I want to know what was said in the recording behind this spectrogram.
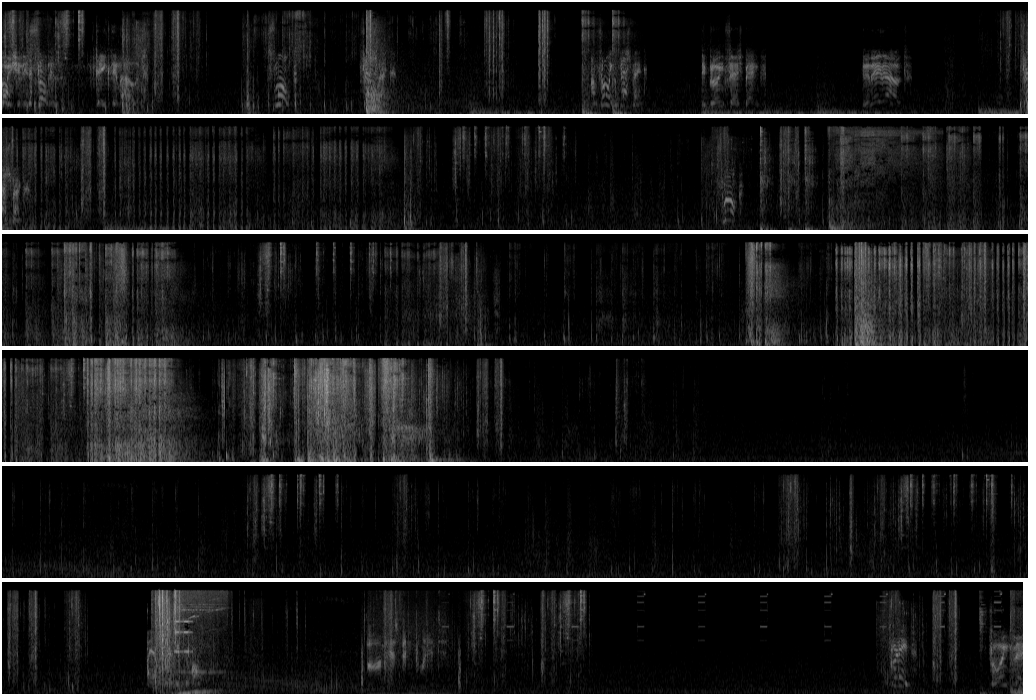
Mission is simple. Take them out. Smoke! Flashback! I'm throwing a flashbang! Deploying flashbang. Throwing flashbang.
